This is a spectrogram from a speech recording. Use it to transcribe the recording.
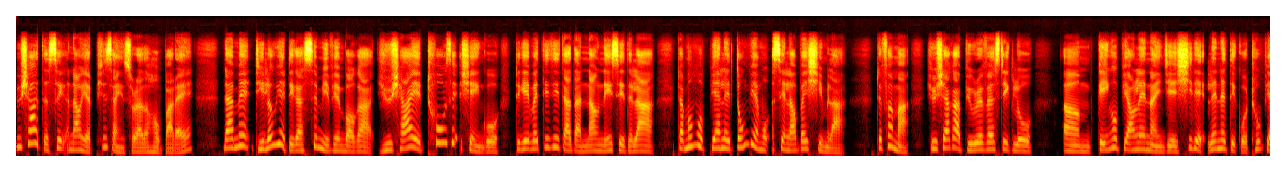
ယူရှားတဲ့စိတ်အနောက်ရဖြစ်ဆိုင်ဆိုတာတော့ဟုတ်ပါတယ်ဒါပေမဲ့ဒီလောက်ရတွေကစစ်မြေပြင်ပေါ်ကယူရှားရဲ့ထိုးစစ်အရှိန်ကိုတကယ်ပဲတိတိတတ်တာနောက်နေစေသလားဒါမှမဟုတ်ပြန်လေတုံးပြန်မှုအစင်လောက်ပဲရှိမလားတစ်ဖက်မှာယူရှားက burevistic လို့ um ကိန်းကိုပြောင်းလဲနိုင်ခြင်းရှိတဲ့လက်နက်တွေကိုထုတ်ပြ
